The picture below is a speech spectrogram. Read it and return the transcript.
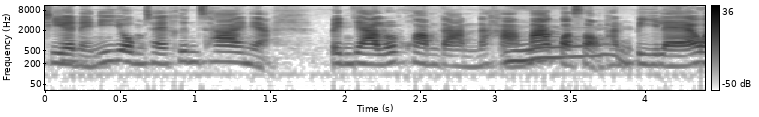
เชียเนี่ยนิยมใช้ขึ้นช่ายเนี่ย เป็นยาลดความดันนะคะ อืม มากกว่า 2,000 ปีแล้ว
